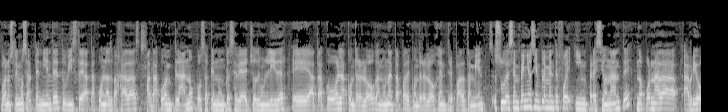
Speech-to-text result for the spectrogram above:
Bueno, estuvimos al pendiente, tuviste, atacó en las bajadas, atacó en plano, cosa que nunca se había hecho de un líder. Eh, atacó en la contrarreloj, en una etapa de contrarreloj entrepada también. Su desempeño simplemente fue impresionante. No por nada abrió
